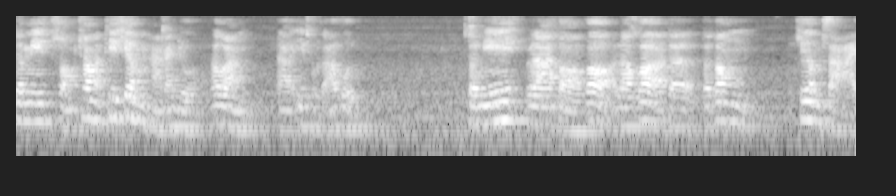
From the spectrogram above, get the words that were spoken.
จะมีสองช่องที่เชื่อมหากันอยู่ ระหว่างอินพุตกับเอาพุตตัวนี้เวลาต่อก็เราก็จะจะต้องเชื่อมสาย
